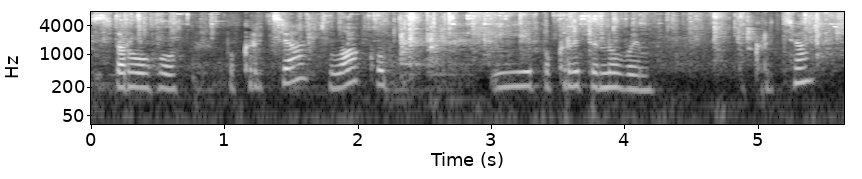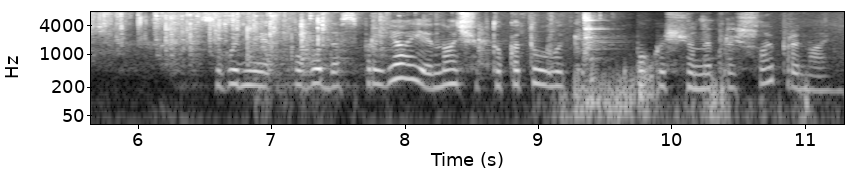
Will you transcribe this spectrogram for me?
старого покриття, лаку і покрити новим покриттям. Сьогодні погода сприяє, начебто католики поки що не прийшли, принаймні.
